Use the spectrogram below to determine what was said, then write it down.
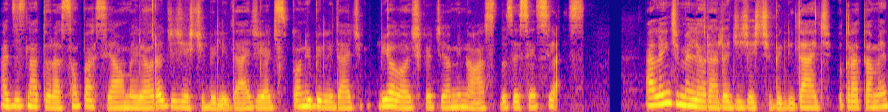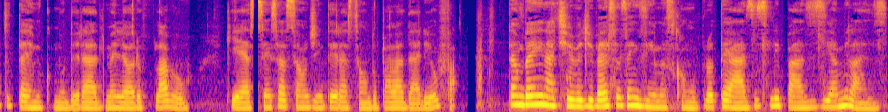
a desnaturação parcial melhora a digestibilidade e a disponibilidade biológica de aminoácidos essenciais. Além de melhorar a digestibilidade, o tratamento térmico moderado melhora o flavor, que é a sensação de interação do paladar e olfato. Também inativa diversas enzimas como proteases, lipases e amilases,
